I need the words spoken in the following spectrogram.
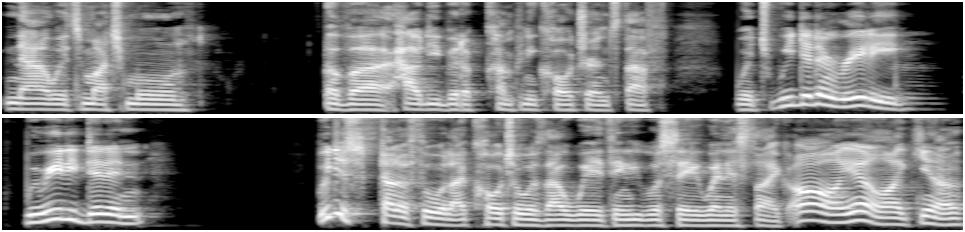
now it's much more of a how do you build a company culture and stuff, which we didn't really we really didn't we just kind of thought like culture was that weird thing people say when it's like, oh yeah, like, you know,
